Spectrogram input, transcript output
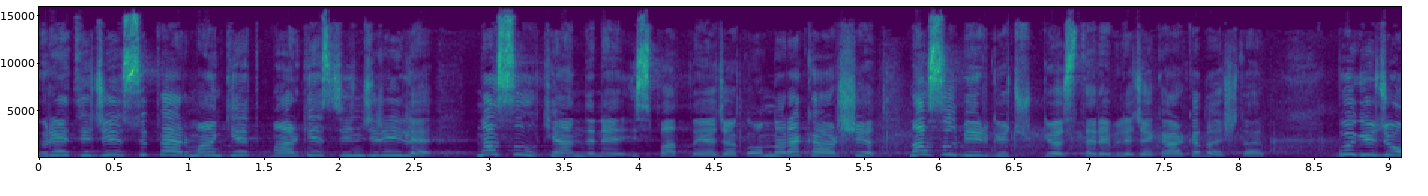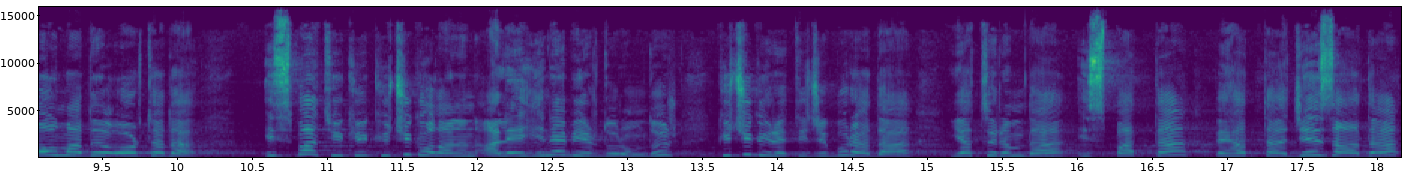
üretici süpermarket market zinciriyle nasıl kendini ispatlayacak? Onlara karşı nasıl bir güç gösterebilecek arkadaşlar? Bu gücü olmadığı ortada. İspat yükü küçük olanın aleyhine bir durumdur. Küçük üretici burada yatırımda, ispatta ve hatta cezada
